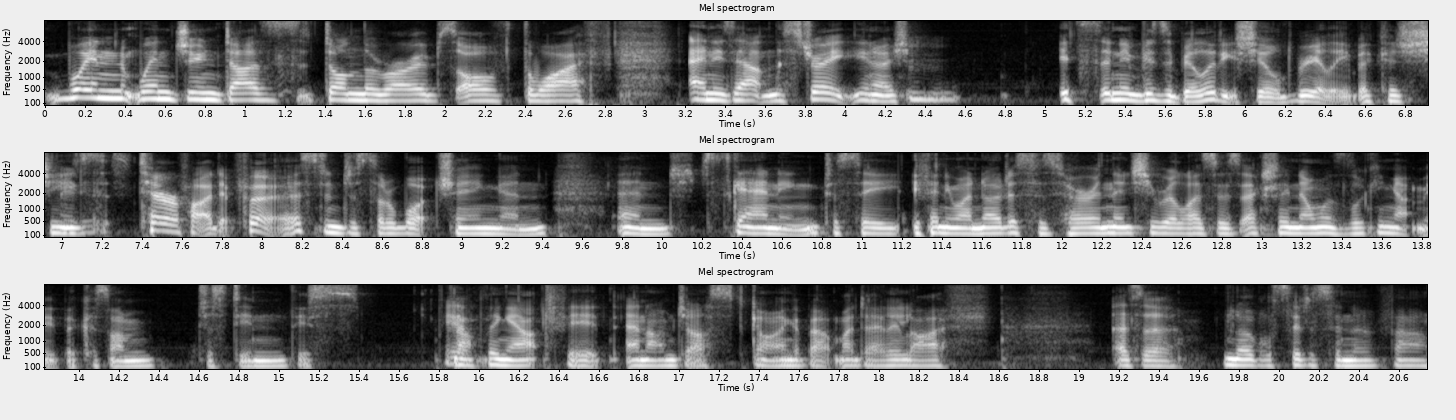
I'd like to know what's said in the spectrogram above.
when when June does don the robes of the wife and is out in the street, you know, she, it's an invisibility shield really because she's terrified at first and just sort of watching and and scanning to see if anyone notices her and then she realizes actually no one's looking at me because I'm just in this Yep. nothing outfit and I'm just going about my daily life as a noble citizen of uh,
